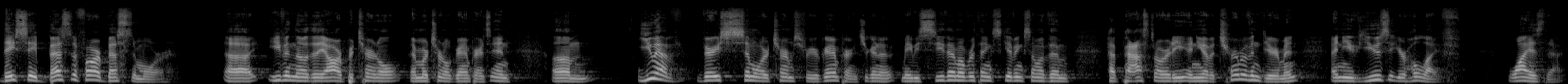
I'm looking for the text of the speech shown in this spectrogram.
They say Bestefar, Bestemor, uh, even though they are paternal and maternal grandparents. And um, you have very similar terms for your grandparents. You're going to maybe see them over Thanksgiving. Some of them have passed already, and you have a term of endearment, and you've used it your whole life. Why is that?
